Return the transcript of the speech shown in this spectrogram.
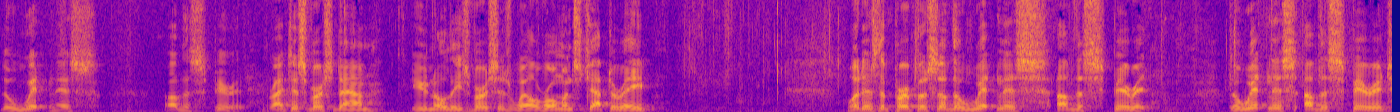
The witness of the Spirit. Write this verse down. You know these verses well. Romans chapter 8. What is the purpose of the witness of the Spirit? The witness of the Spirit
